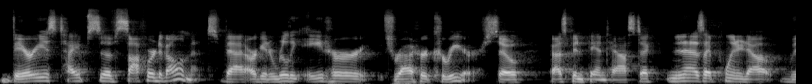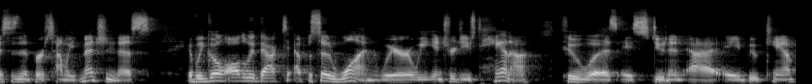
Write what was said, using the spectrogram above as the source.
various types of software development that are going to really aid her throughout her career. So that's been fantastic. And as I pointed out, this isn't the first time we've mentioned this. If we go all the way back to episode one, where we introduced Hannah, who was a student at a boot camp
